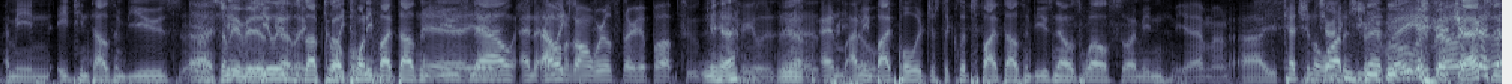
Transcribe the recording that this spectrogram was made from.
I mean, eighteen thousand views. Yeah, uh, some of your videos Feelings got, is like, up to like couple- twenty five thousand Yeah, views yeah. now, and that and, one like, was on World Star Hip Hop too. Yeah, Feelings, yeah. it's and pretty I mean dope. bipolar just eclipsed five thousand views now as well. So I mean, yeah, man. uh, you're catching a Trying lot of trend, right? moving, Some traction.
